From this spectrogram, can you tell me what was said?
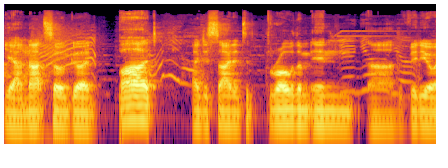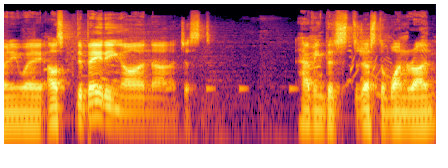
yeah, not so good. But I decided to throw them in uh, the video anyway. I was debating on uh, just having this just the one run,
